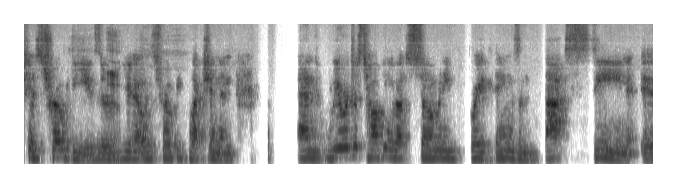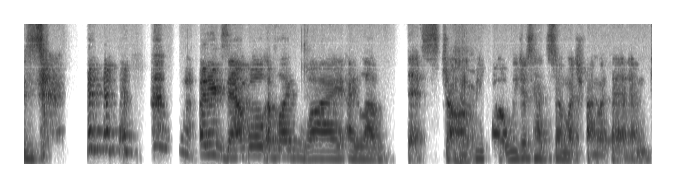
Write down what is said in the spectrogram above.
his trophies or Yeah. you know his trophy collection and and we were just talking about so many great things and that scene is an example of like why I love this job. You know, we just had so much fun with it and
